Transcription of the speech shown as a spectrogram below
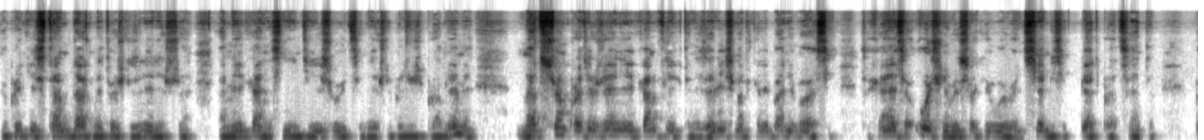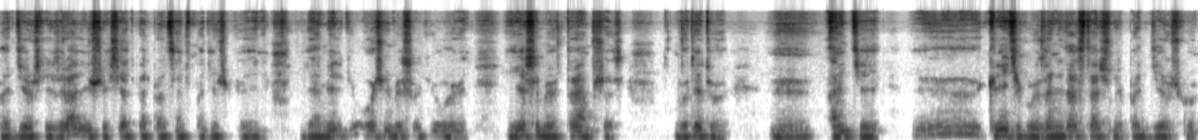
вопреки стандартной точке зрения, что американец не интересуется внешнеполитическими проблемами, на всем протяжении конфликта, независимо от колебаний власти, сохраняется очень высокий уровень, 75% поддержки Израиля и 65% поддержки Украины. Для Америки очень высокий уровень. Если бы Трамп сейчас вот эту э, анти Э, критику за недостаточную поддержку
